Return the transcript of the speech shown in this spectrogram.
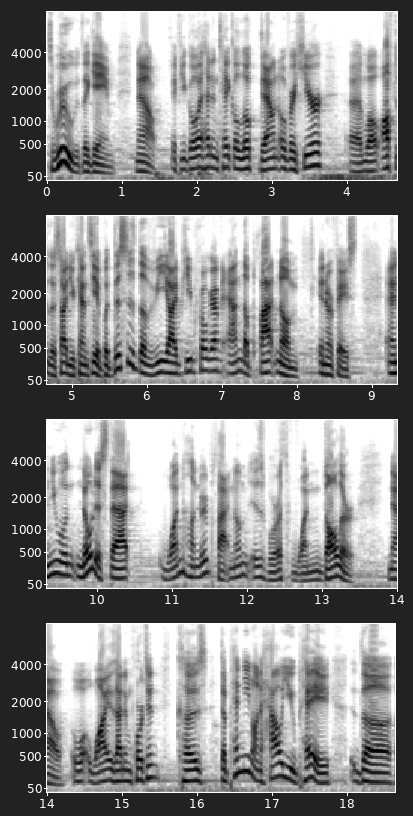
through the game. Now, if you go ahead and take a look down over here, uh, well, off to the side you can't see it, but this is the VIP program and the platinum interface, and you will notice that 100 platinum is worth one dollar. Now, why is that important? Because depending on how you pay, the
